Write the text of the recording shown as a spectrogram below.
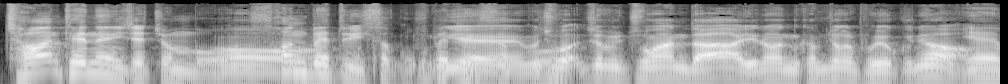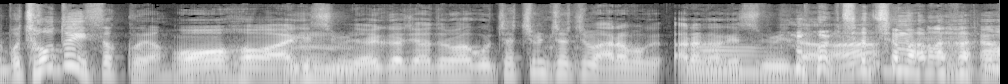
저한테는 이제 좀뭐 어. 선배도 있었고 후배도 예, 있었고. 뭐 좋아- 좀 좋아한다. 이런 감정을 보였군요. 예, 뭐 저도 있었고요. 어허, 알겠습니다. 여기까지 하도록 하고 차츰차츰 알아보, 알아가겠습니다. 차츰 알아가요.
